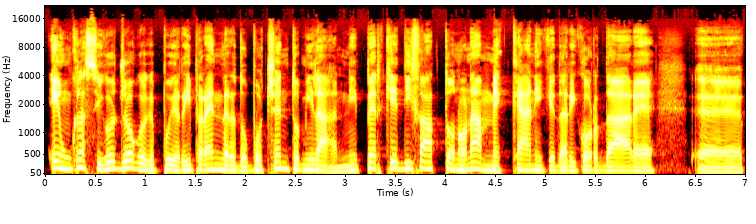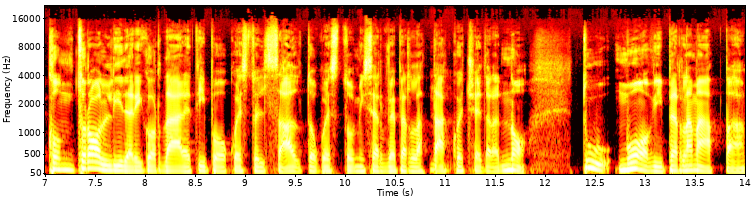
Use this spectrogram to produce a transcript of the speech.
È un classico gioco che puoi riprendere dopo 100.000 anni perché di fatto non ha meccaniche da ricordare, eh, controlli da ricordare, tipo questo è il salto, questo mi serve per l'attacco, eccetera. No, tu muovi per la mappa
